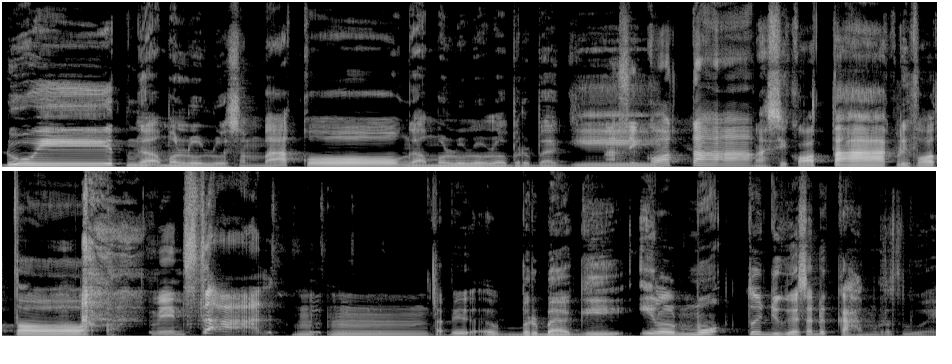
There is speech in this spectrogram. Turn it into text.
duit, nggak melulu sembako, nggak melulu lo berbagi Nasi kotak, nasi kotak di foto. instan. Mm-mm, tapi eh, berbagi ilmu tuh juga sedekah menurut gue.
